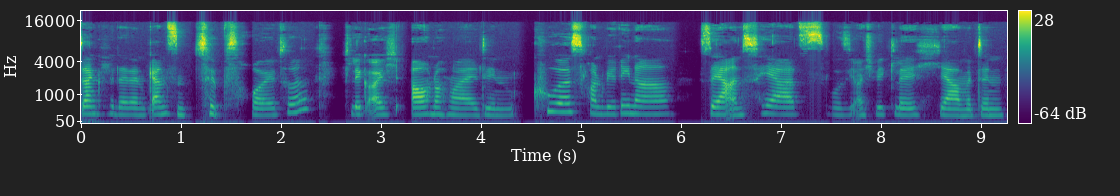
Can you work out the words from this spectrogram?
Danke für deine ganzen Tipps heute. Ich lege euch auch nochmal den Kurs von Verena sehr ans Herz, wo sie euch wirklich ja mit den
